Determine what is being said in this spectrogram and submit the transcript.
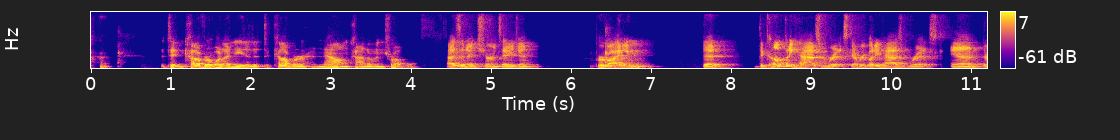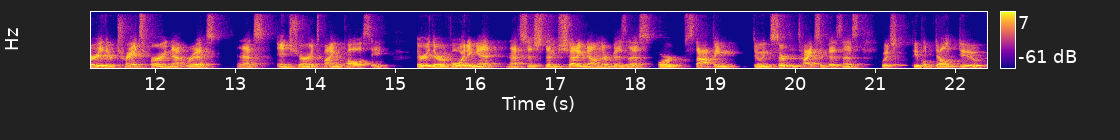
it didn't cover what I needed it to cover. Now I'm kind of in trouble. As an insurance agent, providing that the company has risk, everybody has risk, and they're either transferring that risk, and that's insurance, buying a policy. They're either avoiding it, and that's just them shutting down their business or stopping doing certain types of business, which people don't do,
